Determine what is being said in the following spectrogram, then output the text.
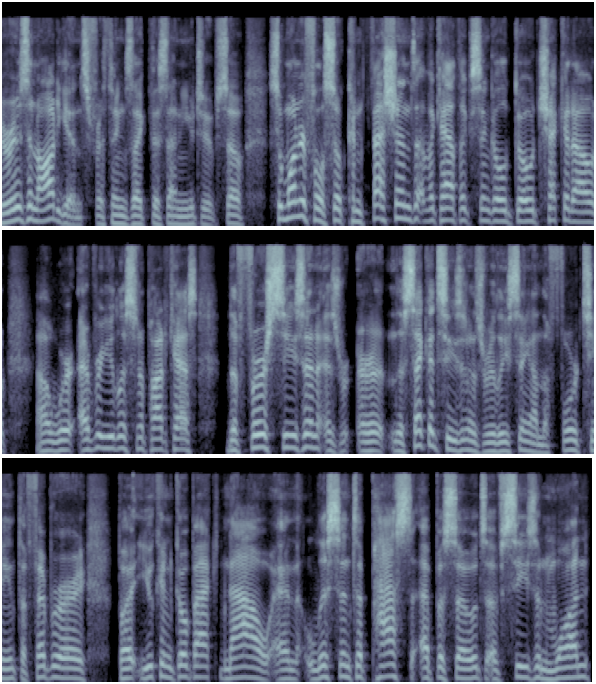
there is an audience for things like this on YouTube. So, so wonderful. So, Confessions of a Catholic Single, go check it out uh, wherever you listen to podcasts. The first season is, or the second season is releasing on the 14th of February, but you can go back now and listen to past episodes of season one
